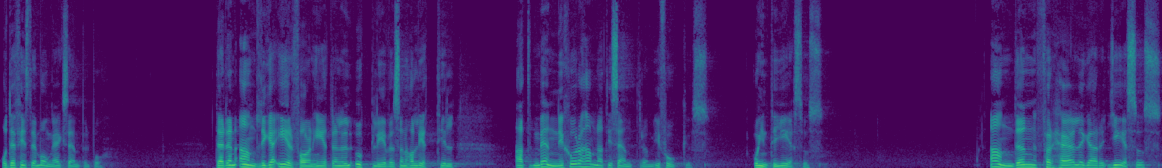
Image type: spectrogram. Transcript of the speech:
Och det finns det många exempel på. Där den andliga erfarenheten eller upplevelsen har lett till att människor har hamnat i centrum, i fokus, och inte Jesus. Anden förhärligar Jesus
